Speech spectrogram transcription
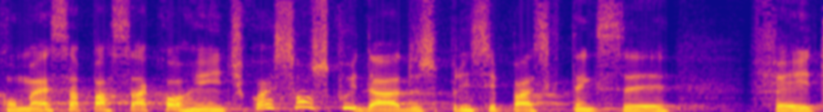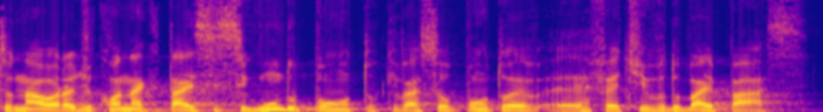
começa a passar a corrente. Quais são os cuidados principais que tem que ser feito na hora de conectar esse segundo ponto, que vai ser o ponto efetivo do bypass?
